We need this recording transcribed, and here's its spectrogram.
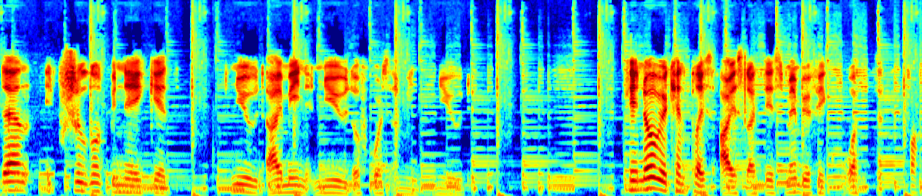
then it should not be naked nude. I mean nude of course I mean nude. Okay now we can place ice like this. Maybe you think what the fuck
